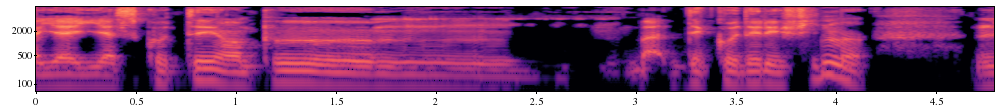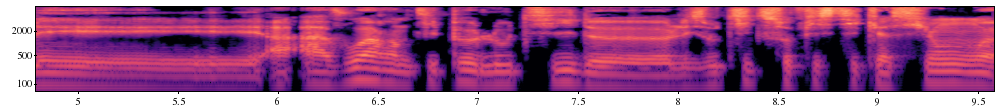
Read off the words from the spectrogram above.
Il y a, ce côté un peu bah, décoder les films, les avoir un petit peu de les outils de sophistication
